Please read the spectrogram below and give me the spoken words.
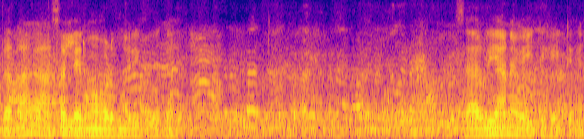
இதாங்க அசல் எருமாவோட மாதிரி போக சரியான வெயிட்டு ஹைட்டுங்க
